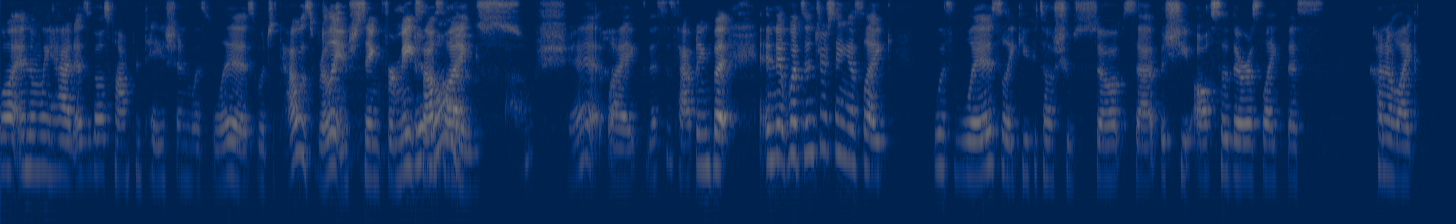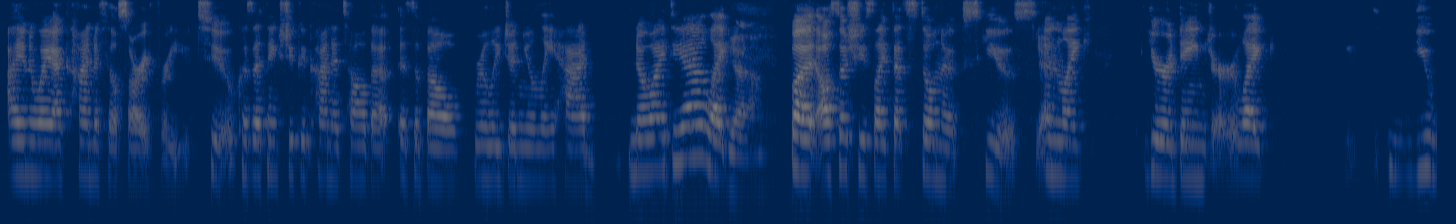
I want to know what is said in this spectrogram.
Well, and then we had Isabel's confrontation with Liz, which that was really interesting for me because I was like, was. oh shit, like this is happening. But and it, what's interesting is like with Liz, like you could tell she was so upset, but she also there was like this kind of like I in a way I kind of feel sorry for you too because I think she could kind of tell that Isabel really genuinely had no idea, like, yeah. but also she's like that's still no excuse, Yeah. and like you're a danger, like. You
